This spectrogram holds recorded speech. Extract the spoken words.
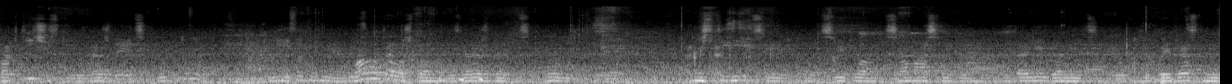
фактически возрождается культура. И мало того, что она возрождается, но вот э, мастерицы э, Светлана, сама Светлана, Наталья Голицына, вот прекрасный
